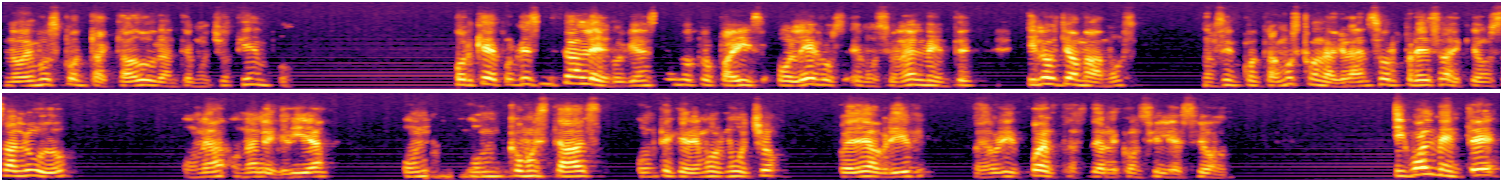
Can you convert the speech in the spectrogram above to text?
no hemos contactado durante mucho tiempo. ¿Por qué? Porque si están lejos, bien en otro país o lejos emocionalmente, y los llamamos, nos encontramos con la gran sorpresa de que un saludo una, una alegría, un, un cómo estás, un te queremos mucho, puede abrir, puede abrir puertas de reconciliación. Igualmente,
